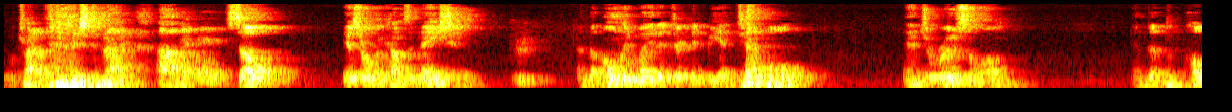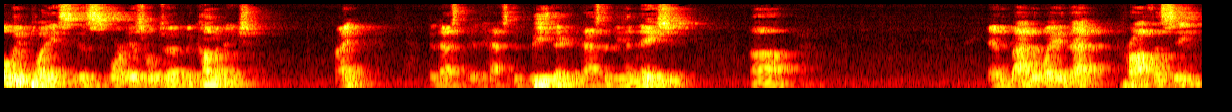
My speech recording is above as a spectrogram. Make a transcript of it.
we'll try to finish tonight. Um, so, Israel becomes a nation, and the only way that there can be a temple in Jerusalem in the holy place is for Israel to have become a nation, has, to be there. It has to be a nation. Uh, and by the way, that prophecy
